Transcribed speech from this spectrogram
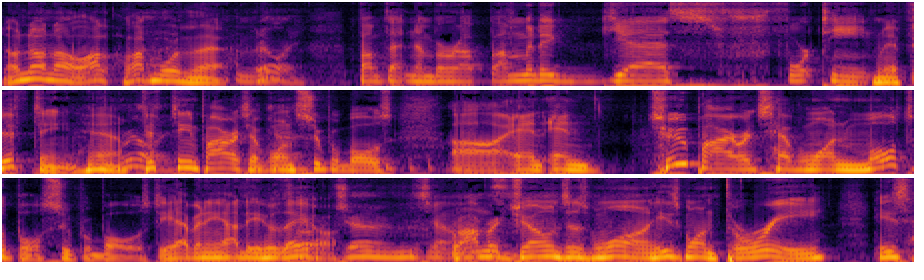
No, no, no. A lot, a lot more than that. really. Bump that number up. I'm going to guess 14. Yeah, 15. Yeah. Really? 15 Pirates have won Super Bowls. Uh, and, and two Pirates have won multiple Super Bowls. Do you have any idea who they are? Jones. Jones. Robert Jones has won. He's won three. He's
